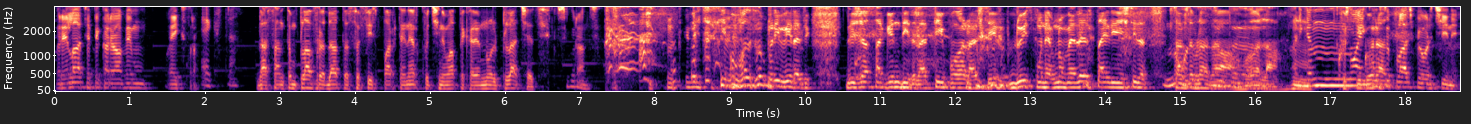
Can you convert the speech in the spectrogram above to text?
relația pe care o avem extra. Extra. Dar s-a întâmplat vreodată să fiți partener cu cineva pe care nu-l placeți? Cu siguranță. de ce să... Eu am văzut privirea, zic, deja s-a gândit la tipul ăla, știi? Nu-i spunem numele, stai liniștit. dar S-a Nu, întâmplat, sunt, da, uh, ăla. Adică hmm, nu cu ai cum siguranță. să placi pe oricine.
